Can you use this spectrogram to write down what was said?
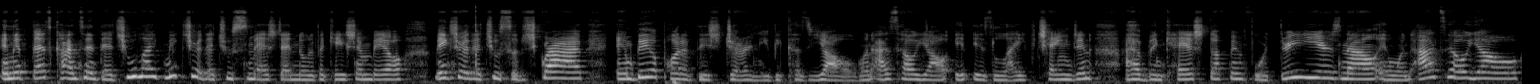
And if that's content that you like, make sure that you smash that notification bell Make sure that you subscribe and be a part of this journey because y'all, when I tell y'all it is life changing, I have been cash stuffing for three years now. And when I tell y'all,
